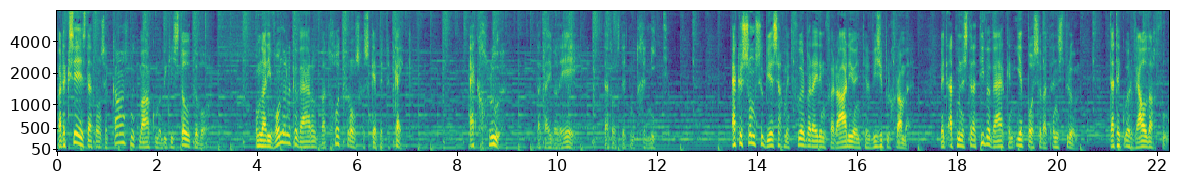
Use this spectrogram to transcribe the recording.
Wat ek sê is dat ons 'n kans moet maak om 'n bietjie stil te word. Om na die wonderlike wêreld wat God vir ons geskep het te kyk. Ek glo dat hy wil hê dat ons dit moet geniet. Ek is soms so besig met voorbereiding vir radio en televisieprogramme, met administratiewe werk en e-posse wat instroom, dat ek oorweldig voel.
